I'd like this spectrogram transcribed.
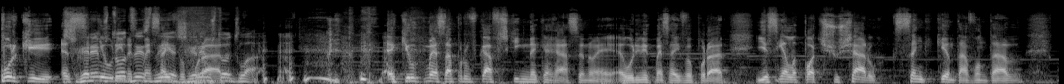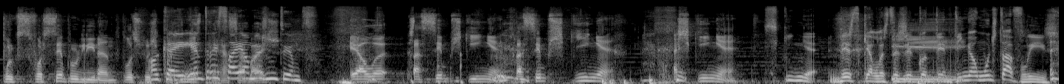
Porque assim que a chegaremos urina começa a dia, chegaremos evaporar, todos lá. aquilo começa a provocar fresquinho na carraça, não é? A urina começa a evaporar e assim ela pode chuchar o sangue quente à vontade, porque se for sempre urinando pelas suas ok, entra e sai ao abaixo, mesmo tempo. Ela está sempre esquinha, está sempre esquinha. A esquinha. Esquinha. Desde que ela esteja E- contentinha, o mundo está feliz.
